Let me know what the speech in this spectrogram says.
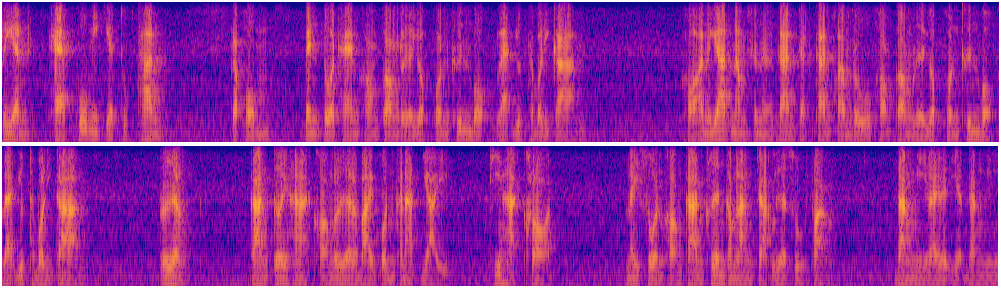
เรียนแขกผู้มีเกียรติทุกท่าน กระผมเป็นตัวแทนของกองเรือยกพลขึ้นบกและยุทธบริการ ขออนุญาตนำเสนอการจัดการความรู้ของกองเรือยกพลขึ้นบกและยุทธบริการ เรื่องการเกยหาดของเรือระบายพลขนาดใหญ่ที่หาดคลอด ในส่วนของการเคลื่อนกำลังจากเรือสู่ฝั่ง ดังมีรายละเอียดดังนี้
